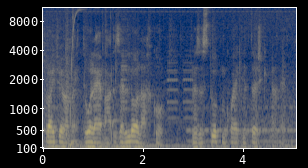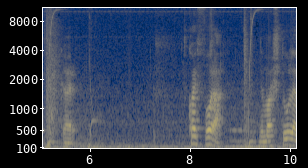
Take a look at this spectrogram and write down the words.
Spravi, če imam to leva, zelo lahko. Ne zastopim kaj je težkega, ne. Ker... Kaj fora, da imaš tole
